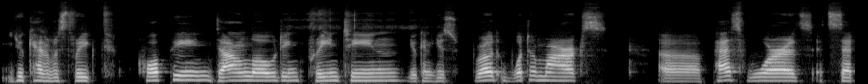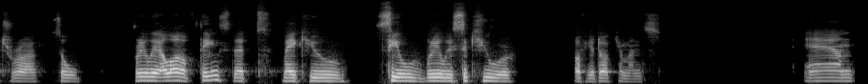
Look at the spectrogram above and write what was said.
you can restrict copying, downloading, printing. You can use watermarks, uh, passwords, etc. So really a lot of things that make you feel really secure of your documents. And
